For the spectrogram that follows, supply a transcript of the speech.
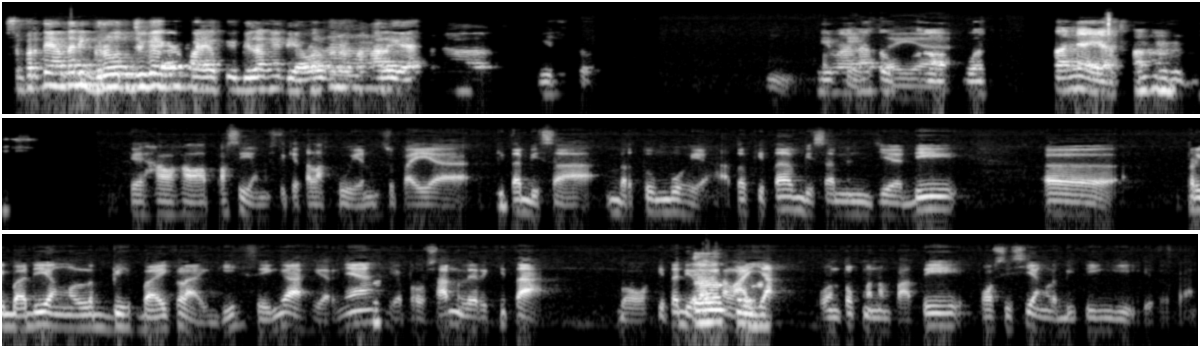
seperti yang tadi growth juga ya Pak Yoki bilangnya di awal beberapa hmm. kali ya. benar. Gitu. Gimana okay, tuh saya... buat tanya ya hmm kayak hal-hal apa sih yang mesti kita lakuin supaya kita bisa bertumbuh ya atau kita bisa menjadi uh, pribadi yang lebih baik lagi sehingga akhirnya ya perusahaan melirik kita bahwa kita dirasa layak untuk menempati posisi yang lebih tinggi gitu kan.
